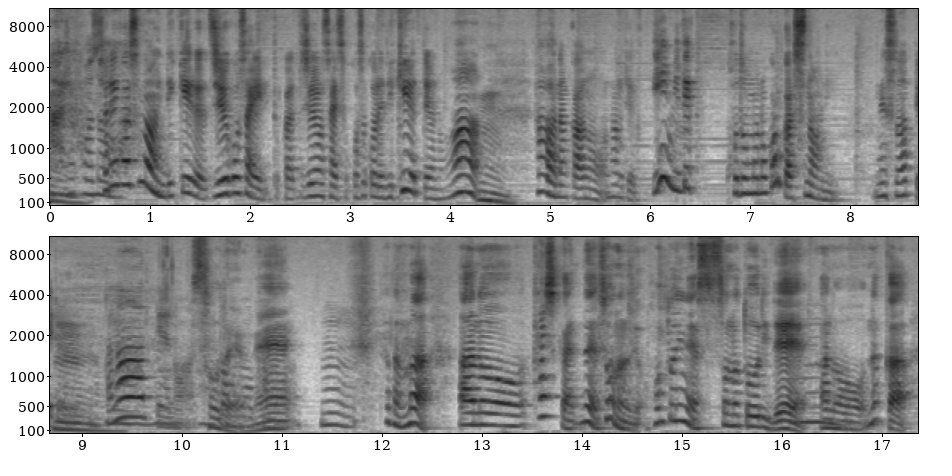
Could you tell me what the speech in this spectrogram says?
なるほど。それが素直にできる15歳とか14歳そこそこでできるっていうのは、うん。だからなんかあのなんていうのいい意味で子供の頃から素直にね育ってるのかなっていうのは、ん。そうだよねうん。ただまああの確かにねそうなんですよ。本当にねその通りで、うん。あのなんか、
